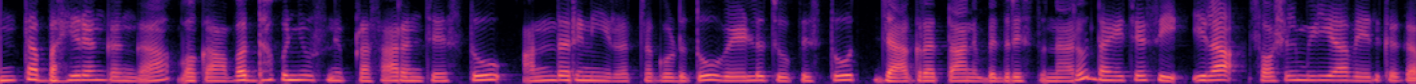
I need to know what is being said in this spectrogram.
ఇంత బహిరంగంగా ఒక అబద్ధపు న్యూస్ని ప్రసారం చేస్తూ అందరినీ రెచ్చగొడుతూ వేళ్ళు చూపిస్తూ జాగ్రత్త అని బెదిరిస్తున్నారు. దయచేసి ఇలా సోషల్ మీడియా వేదికగా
